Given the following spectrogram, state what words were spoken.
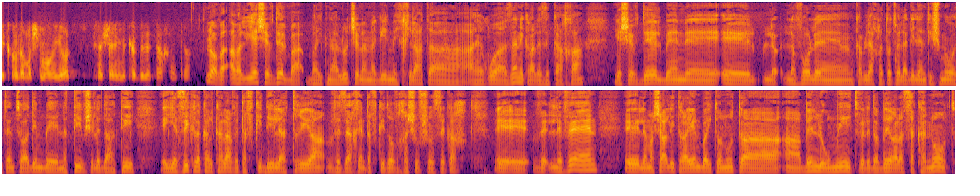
את כל המשמעויות, לפני שאני מקבל את ההחלטה. לא, אבל, אבל יש הבדל בהתנהלות של הנגיד מתחילת האירוע הזה, נקרא לזה ככה. יש הבדל בין אה, אה, לבוא למקבלי החלטות ולהגיד להם, תשמעו, אתם צועדים בנתיב שלדעתי אה, יזיק לכלכלה ותפקידי להתריע, וזה אכן תפקידו וחשוב שהוא עושה כך, אה, לבין אה, למשל להתראיין בעיתונות הבינלאומית ולדבר על הסכנות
